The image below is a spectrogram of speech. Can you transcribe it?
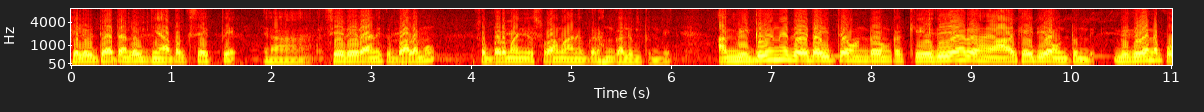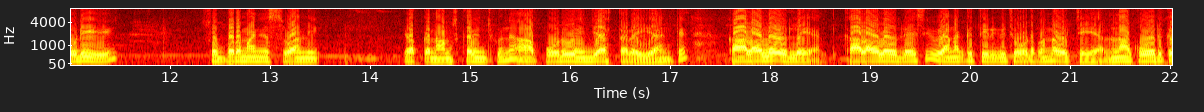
తెలివితేటలు జ్ఞాపక శక్తి శరీరానికి బలము సుబ్రహ్మణ్య స్వామి అనుగ్రహం కలుగుతుంది. ఆ మిగిలినది ఏదైతే ఉందో ఇంకా కేజీఆర్ ఆ కేజీఆర్ ఉంటుంది. మిగిలిన పొడి సుబ్రహ్మణ్య స్వామి యొక్క నమస్కరించుకుని ఆ పొడి ఏం చేస్తారయ్యా అంటే కాలువలో వదిలేయాలి. కాలువలో వదిలేసి వెనక్కి తిరిగి చూడకుండా వచ్చేయాలి. నా కోరిక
